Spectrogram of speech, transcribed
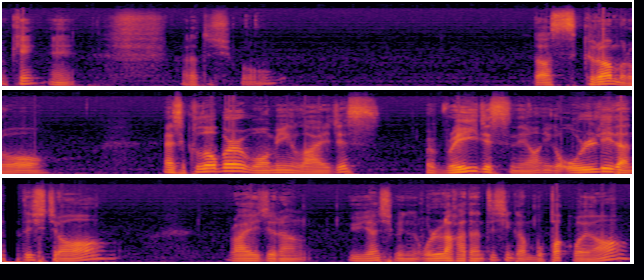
오케이? 예. 알아두시고. thus 그러므로 as global warming rises rages네요. 이거 올리다는 뜻이죠. rise랑 유의하시고 있는 올라가다는 뜻인가 못 바꿔요.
